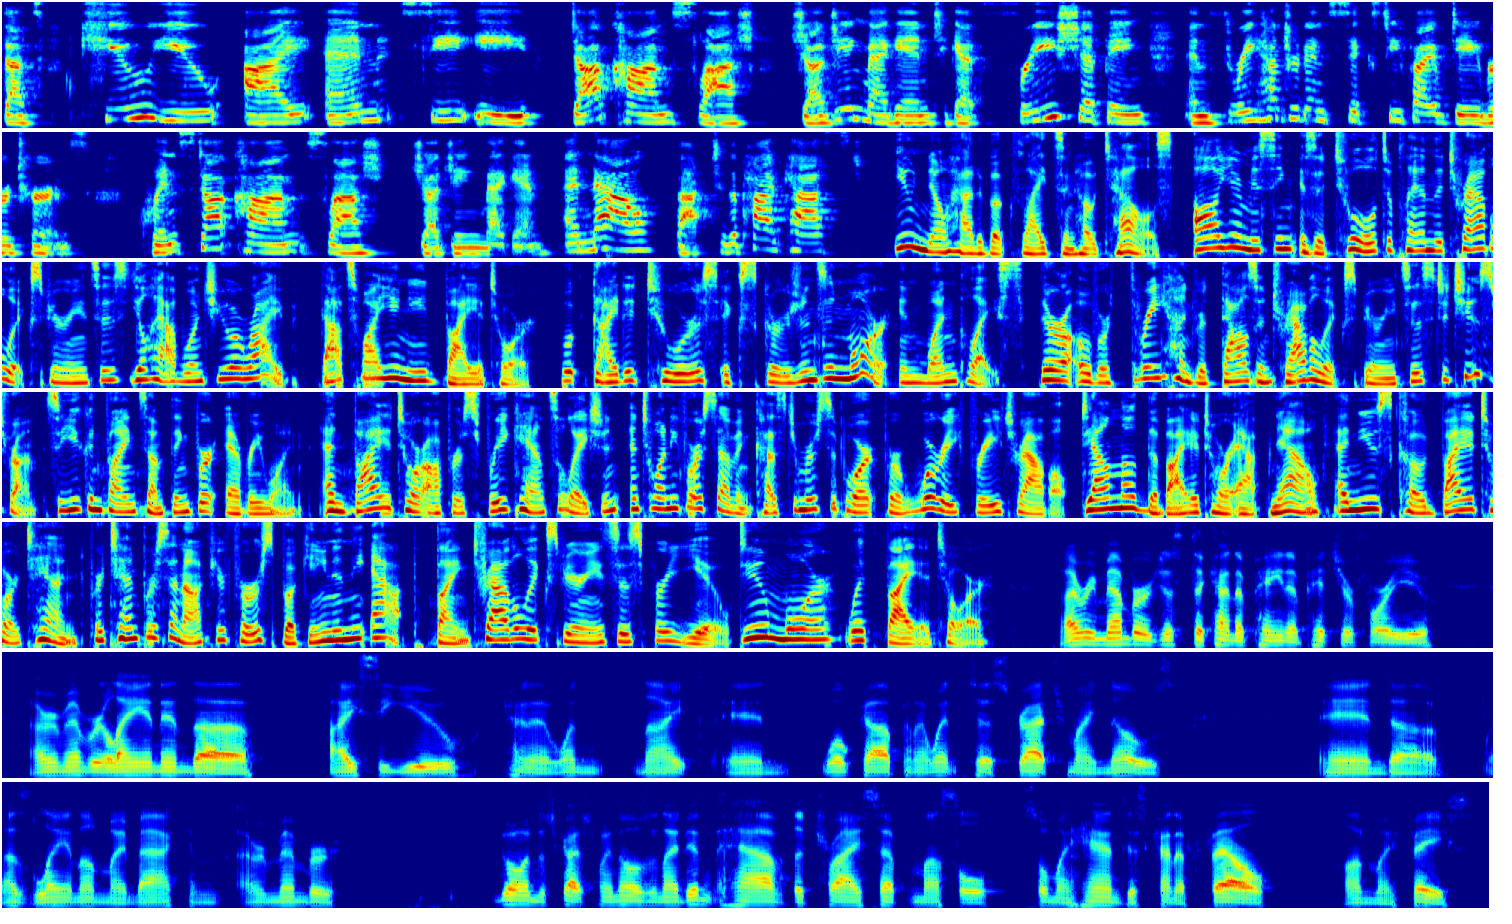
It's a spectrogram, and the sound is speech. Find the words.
That's Q U I N C E dot com slash judging Megan to get free shipping and 365 day returns. Quince.com slash judging Megan. And now back to the podcast. You know how to book flights and hotels. All you're missing is a tool to plan the travel experiences you'll have once you arrive. That's why you need Viator. Book guided tours, excursions, and more in one place. There are over 300,000 travel experiences to choose from, so you can find something for everyone. And Viator offers free cancellation and 24 7 customer support for worry free travel. Download the Viator app now and use code Viator10 for 10% off your first booking in the app. Find travel experiences for you. Do more with Viator. I remember just to kind of paint a picture for you. I remember laying in the ICU kind of one night and woke up and I went to scratch my nose and uh, I was laying on my back and I remember going to scratch my nose and I didn't have the tricep muscle so my hand just kind of fell on my face.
